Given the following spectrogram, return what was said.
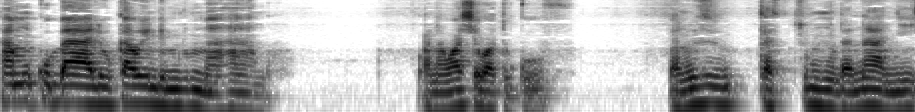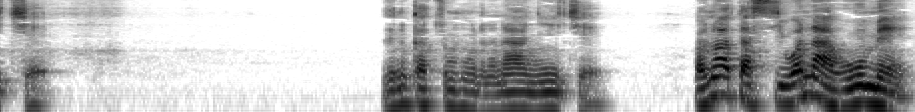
hamkubali ukawindi mndu mahangu wanawashe watukufu. Wanuzi katsumhunda na nyiche. Zinu katsumhunda na nyiche. Wanu atasiwa na hume.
